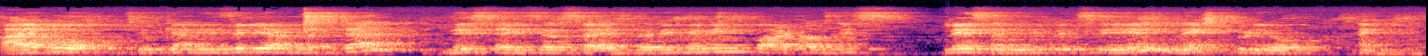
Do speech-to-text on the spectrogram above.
I hope you can easily understand this exercise the remaining part of this lesson you will see in next video thank you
